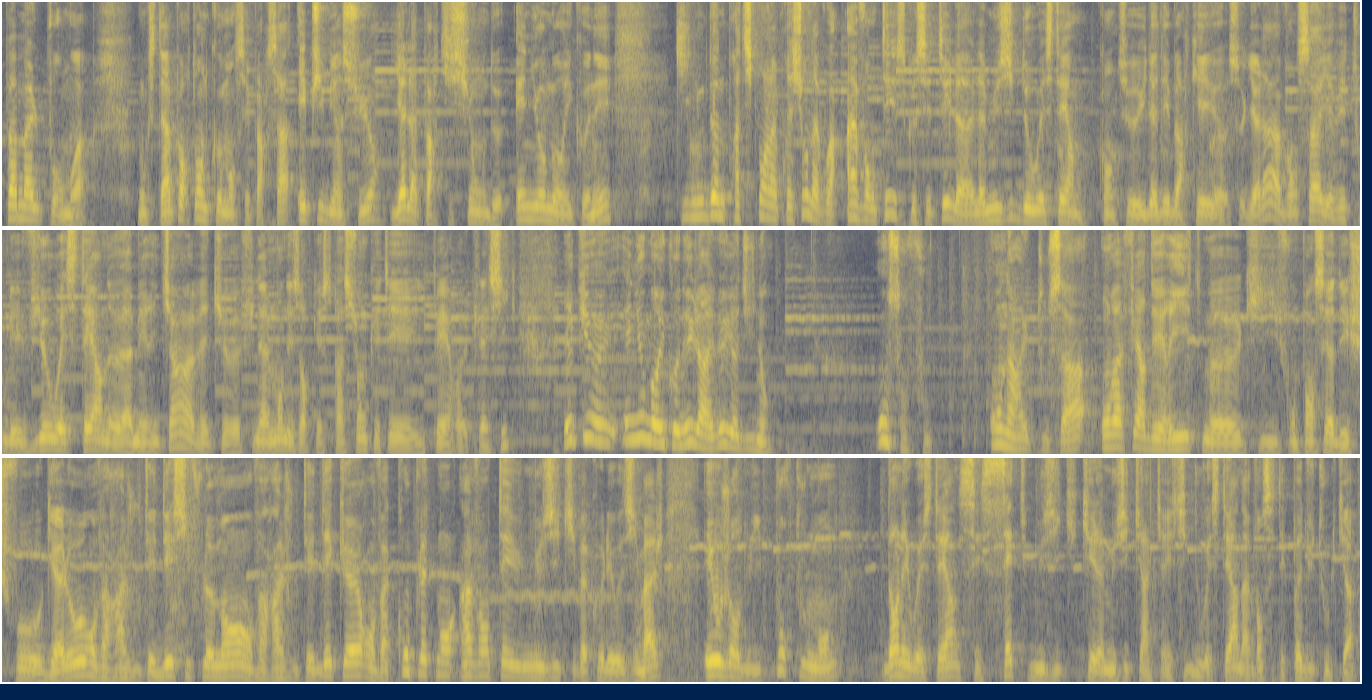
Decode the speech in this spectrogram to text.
pas mal pour moi. Donc c'était important de commencer par ça. Et puis bien sûr, il y a la partition de Ennio Morricone qui nous donne pratiquement l'impression d'avoir inventé ce que c'était la, musique de western. Quand euh, il a débarqué ce gars-là, avant ça, il y avait tous les vieux westerns américains avec finalement des orchestrations qui étaient hyper classiques. Et puis Ennio Morricone, il est arrivé, il a dit non, on s'en fout. On arrête tout ça, on va faire des rythmes qui font penser à des chevaux au galop, on va rajouter des sifflements, on va rajouter des chœurs, on va complètement inventer une musique qui va coller aux images. Et aujourd'hui, pour tout le monde, dans les westerns, c'est cette musique qui est la musique caractéristique du western. Avant, c'était pas du tout le cas.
